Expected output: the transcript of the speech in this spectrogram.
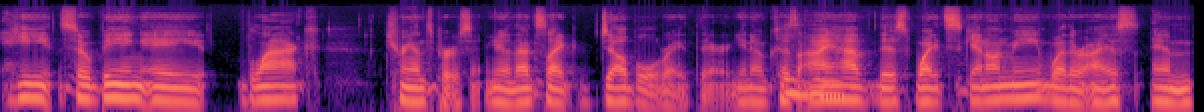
he so being a black trans person, you know, that's like double right there, you know, because mm-hmm. I have this white skin on me, whether I am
